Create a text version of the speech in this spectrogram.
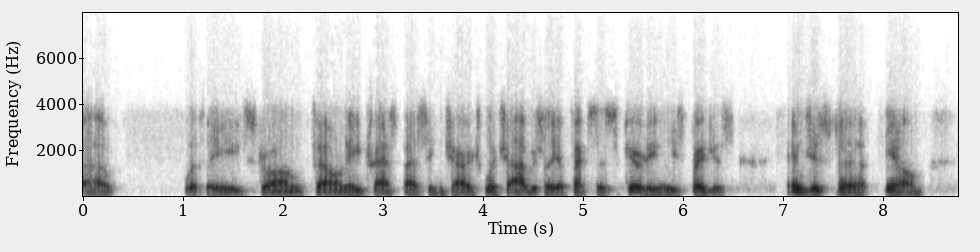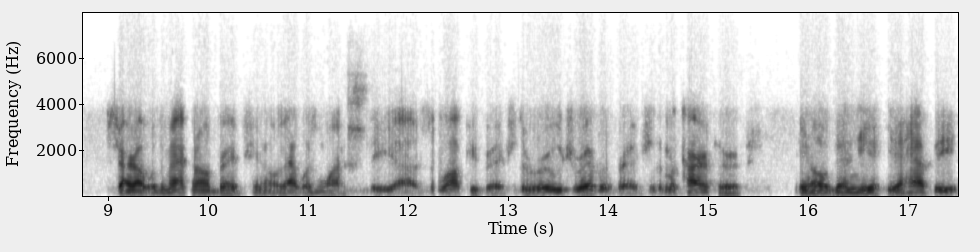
uh, with a strong felony trespassing charge, which obviously affects the security of these bridges. And just, uh, you know, start out with the Mackinac Bridge, you know, that was one. The uh, Zilwaukee Bridge, the Rouge River Bridge, the MacArthur, you know, then you, you have the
